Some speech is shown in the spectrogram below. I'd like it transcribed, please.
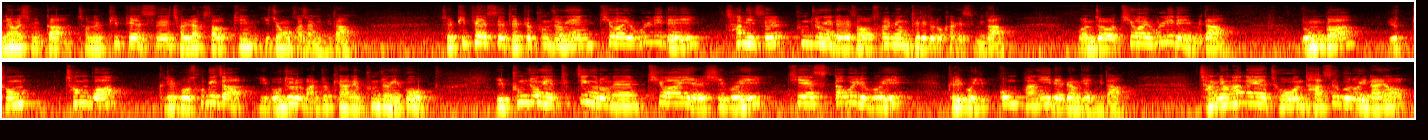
안녕하십니까. 저는 PPS 전략사업팀 이종호 과장입니다. 저희 PPS 대표 품종인 TY 홀리데이 참이슬 품종에 대해서 설명드리도록 하겠습니다. 먼저 TY 홀리데이입니다. 농가, 유통, 청과, 그리고 소비자 이 모두를 만족해하는 품종이고 이 품종의 특징으로는 TY LCV, TSWV, 그리고 잎곰팡이 내병개입니다. 작년 한 해 좋은 다습으로 인하여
